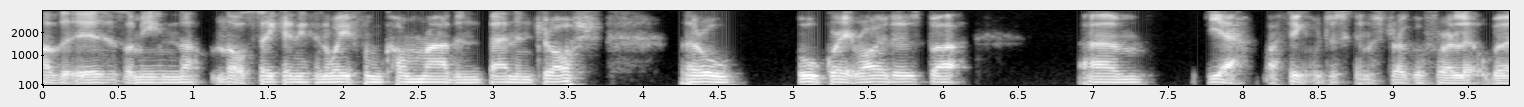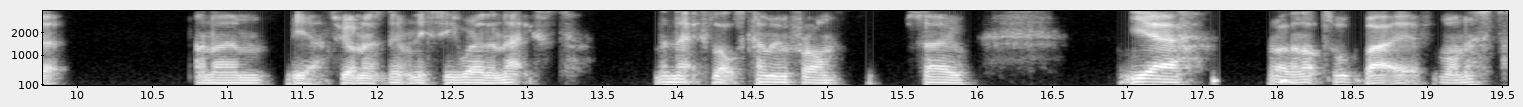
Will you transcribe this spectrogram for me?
as it is. I mean, not, not to take anything away from Conrad and Ben and Josh, they're all all great riders, but um, yeah, I think we're just going to struggle for a little bit. And um, yeah, to be honest, I don't really see where the next the next lot's coming from. So yeah, rather not talk about it if I'm honest.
